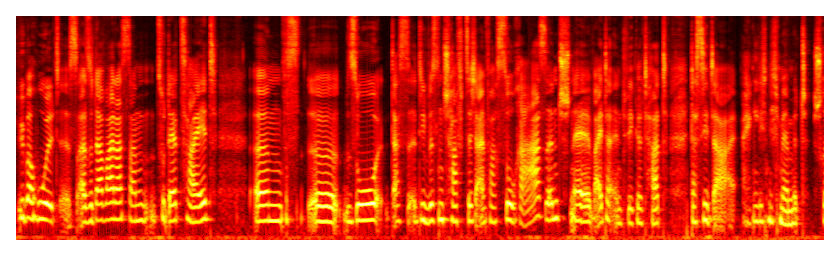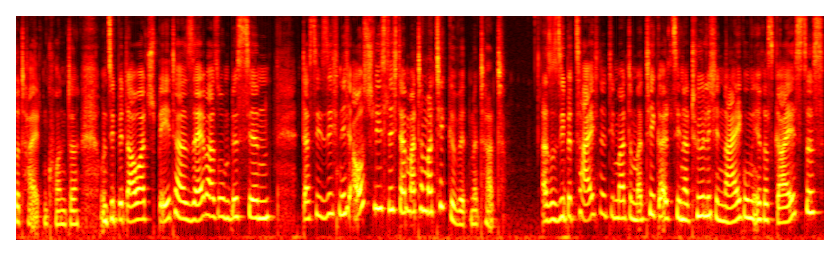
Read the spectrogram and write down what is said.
überholt ist. Also da war das dann zu der Zeit ähm, das, äh, so, dass die Wissenschaft sich einfach so rasend schnell weiterentwickelt hat, dass sie da eigentlich nicht mehr mit Schritt halten konnte. Und sie bedauert später selber so ein bisschen, dass sie sich nicht ausschließlich der Mathematik gewidmet hat. Also sie bezeichnet die Mathematik als die natürliche Neigung ihres Geistes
